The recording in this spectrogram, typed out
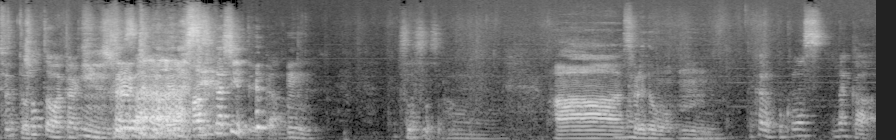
ちょっとちょっとわかる気がす。恥ずかしいというか。うん。そうそうそう。うんああそれでもうん。だから僕もすなんか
